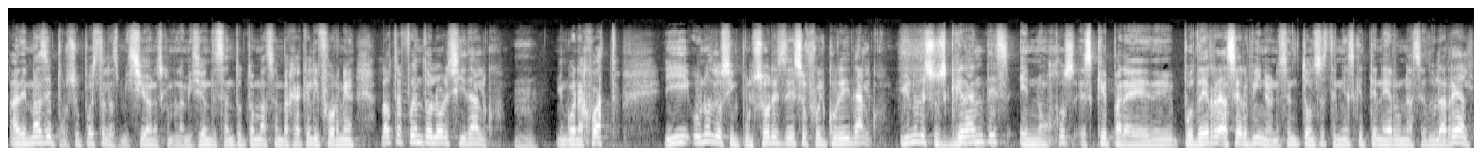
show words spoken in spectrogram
además de por supuesto las misiones, como la misión de Santo Tomás en Baja California, la otra fue en Dolores Hidalgo, en Guanajuato. Y uno de los impulsores de eso fue el cura Hidalgo. Y uno de sus grandes enojos es que para eh, poder hacer vino en ese entonces tenías que tener una cédula real.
